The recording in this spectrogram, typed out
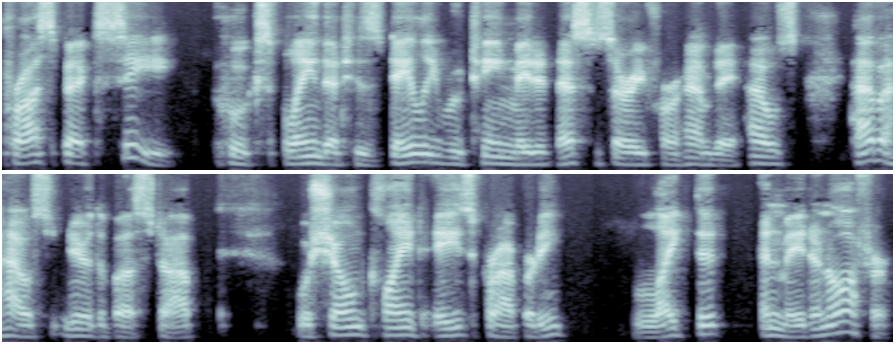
Prospect C, who explained that his daily routine made it necessary for him to house have a house near the bus stop, was shown client A's property, liked it, and made an offer.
